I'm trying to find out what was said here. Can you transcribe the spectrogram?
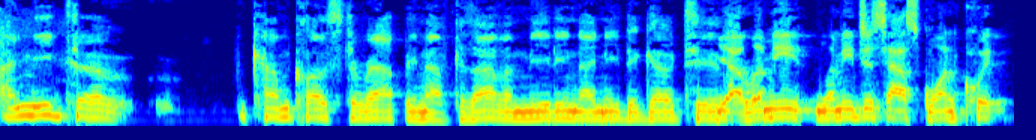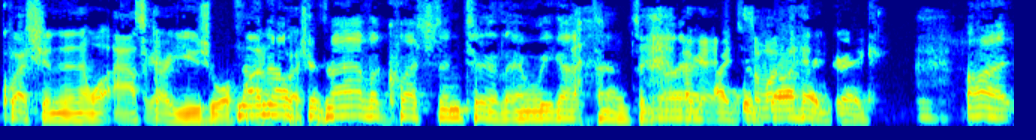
I need to come close to wrapping up because I have a meeting I need to go to. Yeah, let me let me just ask one quick question, and then we'll ask our usual No, final no, question. because I have a question too, and we got time. So go ahead. Okay. All right, so, So go what- ahead, Greg. All right.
